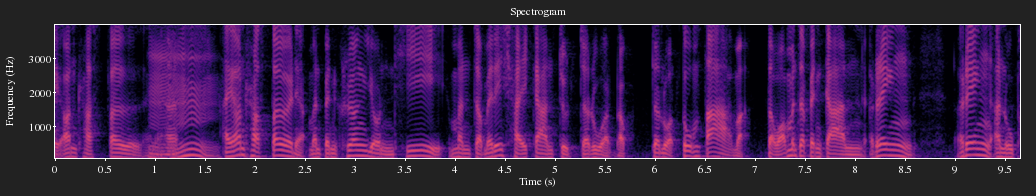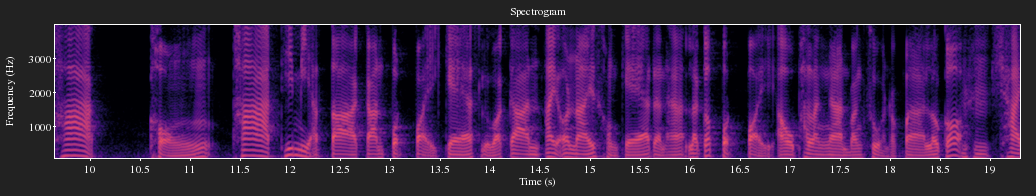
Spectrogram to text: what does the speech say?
ion thruster นะฮะ ion thruster เนี่ยมันเป็นเครื่องยนต์ที่มันจะไม่ได้ใช้การจุดจรวดแบบจรวดตุ้มตามอะแต่ว่ามันจะเป็นการเร่งเร่งอนุภาค ของธาตุที่มีอัตราการปลดปล่อยแก๊ส หรือว่าการ ionize ของแก๊สอะนะฮะ แล้วก็ปลดปล่อยเอาพลังงานบางส่วนออกมา แล้วก็ใช้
